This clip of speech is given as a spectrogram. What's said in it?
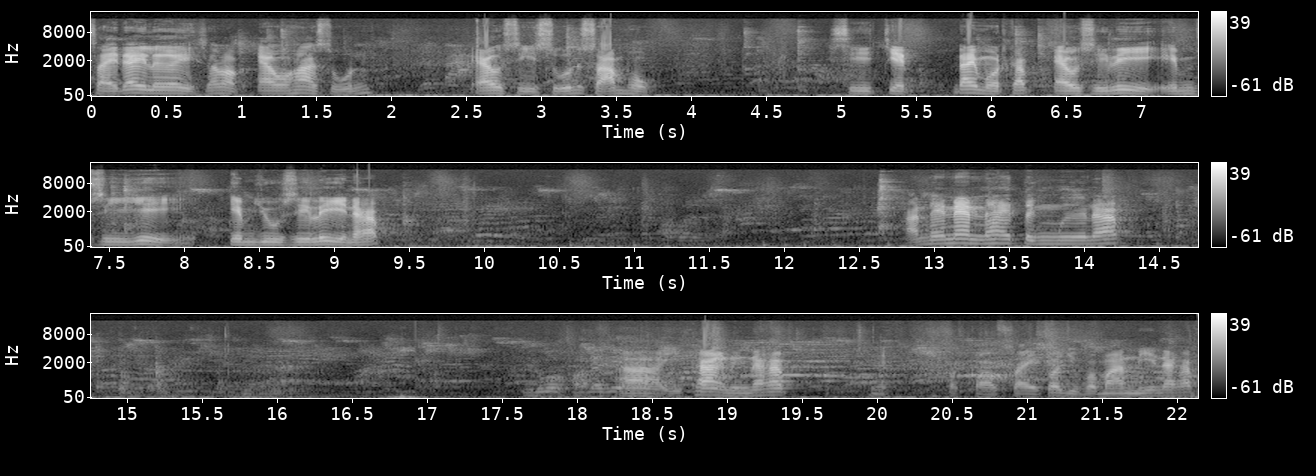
ใส่ได้เลยสำหรับ L50 L4036 47 ได้หมดครับ L series M series MU series นะครับอันให้แน่นให้ตึงมือนะครับอ่าอีกข้างหนึ่งนะครับ ประกอบใส่ก็อยู่ประมาณนี้นะครับ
